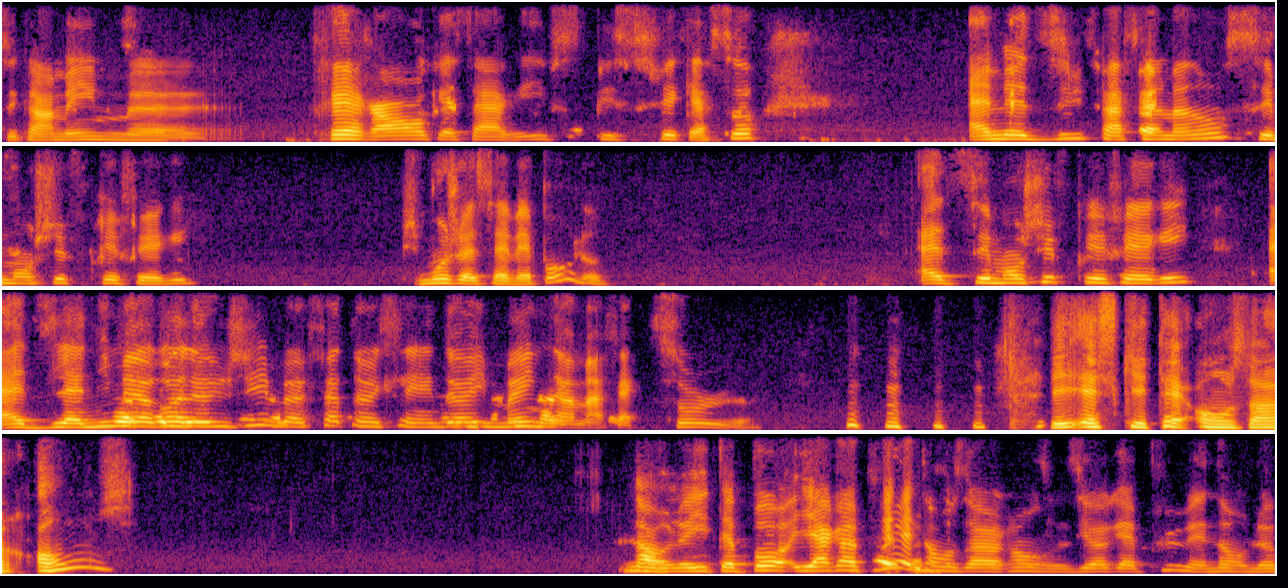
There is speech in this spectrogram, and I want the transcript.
c'est quand même euh, très rare que ça arrive spécifique à ça. Elle me dit, Pascal Manon, c'est mon chiffre préféré. Puis moi, je ne le savais pas, là. Elle dit, c'est mon chiffre préféré. Elle dit, la numérologie m'a fait un clin d'œil même dans ma facture. Et est-ce qu'il était 11h11? Non, là, il était pas. Il aurait pu être 11h11. Il aurait pu, mais non, là,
